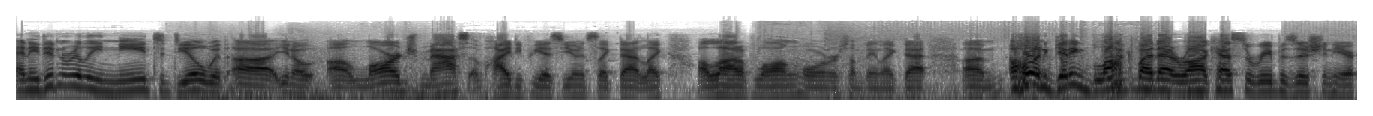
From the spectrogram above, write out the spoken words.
and he didn't really need to deal with, uh, you know, a large mass of high DPS units like that, like a lot of Longhorn or something like that. Um, oh, and getting blocked by that rock has to reposition here.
